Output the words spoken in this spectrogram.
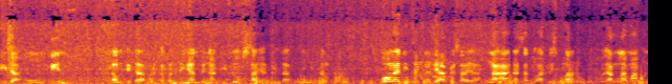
tidak mungkin. Kalau tidak berkepentingan dengan itu saya minta nomor telepon. Boleh dicek di HP saya. Nggak ada satu artis baru pun yang lama pun.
